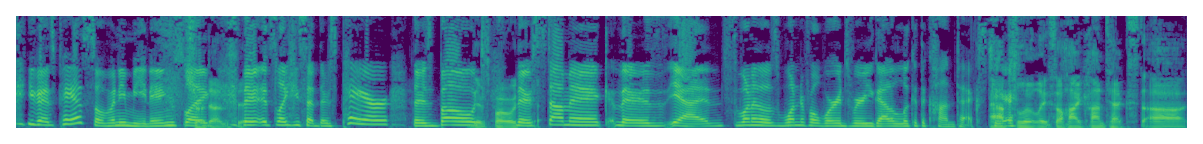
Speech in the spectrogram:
you guys pay has so many meanings. Like does, yeah. there, it's like you said, there's pair, there's boat, There's boat, there's yeah. stomach, there's yeah. It's one of those wonderful words where you got to look at the context here. Absolutely. So high context uh,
